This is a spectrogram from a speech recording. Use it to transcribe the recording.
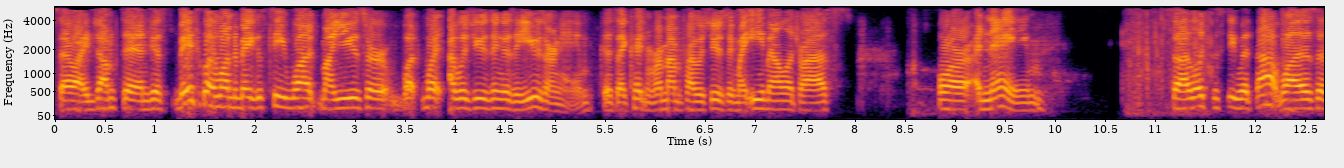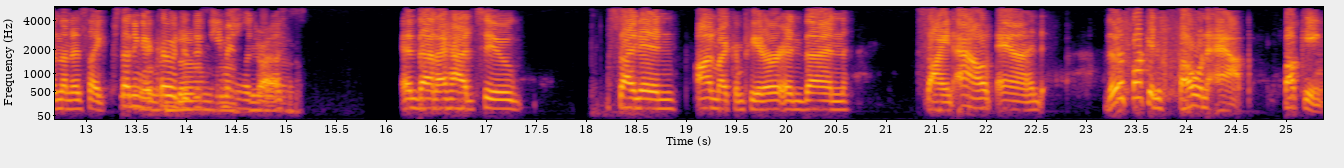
So I jumped in. Just basically, I wanted to make see what my user, what what I was using as a username because I couldn't remember if I was using my email address or a name. So I looked to see what that was, and then it's like sending a oh, code to this email address. and then I had to sign in on my computer and then sign out and their fucking phone app fucking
